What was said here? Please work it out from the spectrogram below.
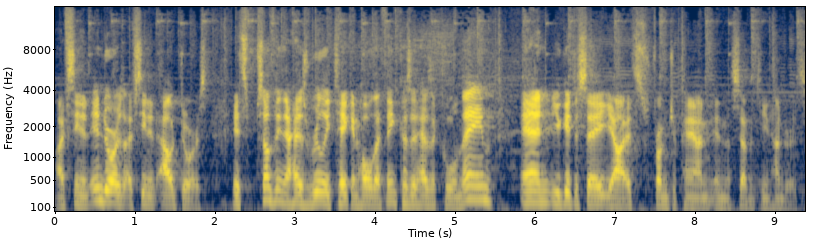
I've seen it indoors, I've seen it outdoors. It's something that has really taken hold, I think, because it has a cool name, and you get to say, yeah, it's from Japan in the 1700s.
